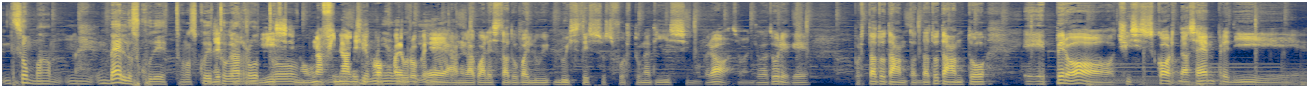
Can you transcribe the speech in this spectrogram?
insomma, un, un bello scudetto, uno scudetto che ha rotto una finale di Coppa Europea nella quale è stato poi lui, lui stesso sfortunatissimo, però insomma, un giocatore che ha portato tanto, ha dato tanto e però ci si scorda sempre di,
